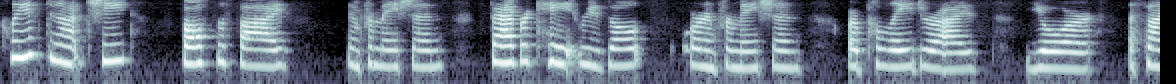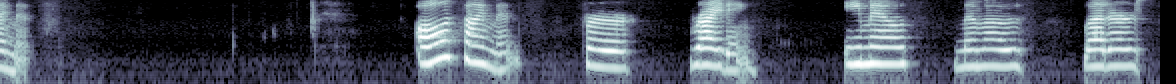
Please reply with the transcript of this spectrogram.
Please do not cheat falsify information, fabricate results or information, or plagiarize your assignments. All assignments for writing, emails, memos, letters,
